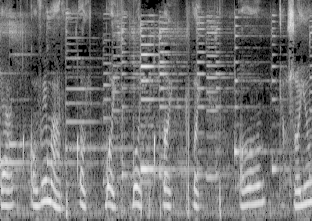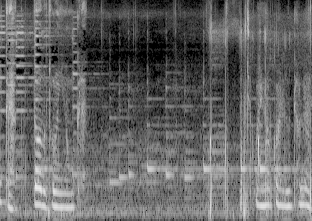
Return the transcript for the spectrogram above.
Ya, confirmar. Voy, voy, voy, voy, voy. Oh, yo soy un crack. Todo soy un crack. Bueno, con el internet.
